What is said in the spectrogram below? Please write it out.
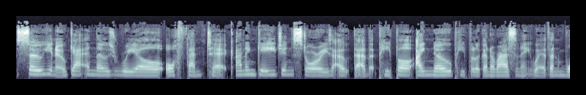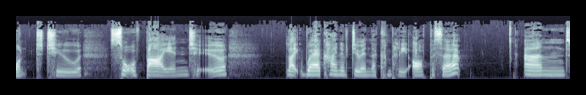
so you know getting those real authentic and engaging stories out there that people i know people are going to resonate with and want to sort of buy into like we're kind of doing the complete opposite and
